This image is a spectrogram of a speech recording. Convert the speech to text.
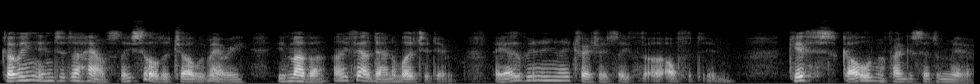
going into the house, they saw the child with Mary, his mother, and they fell down and worshipped him. They opening their treasures, they offered him gifts, gold and frankincense and myrrh,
